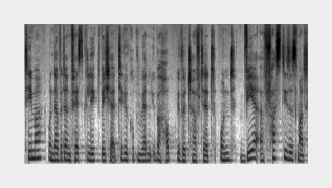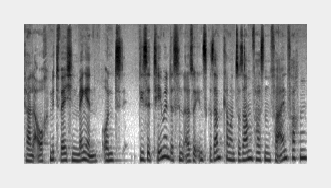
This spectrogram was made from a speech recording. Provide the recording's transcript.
Thema. Und da wird dann festgelegt, welche Artikelgruppen werden überhaupt bewirtschaftet und wer erfasst dieses Material auch mit welchen Mengen. Und diese Themen, das sind also insgesamt, kann man zusammenfassen, vereinfachen,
